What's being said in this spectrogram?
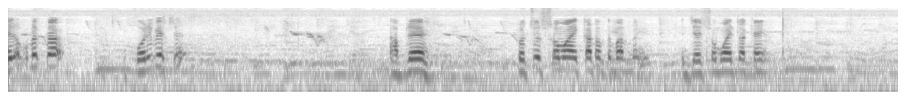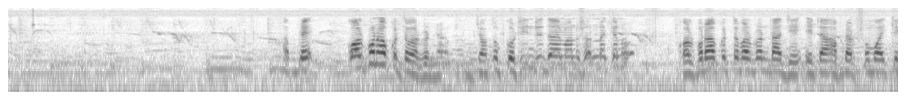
এরকম একটা পরিবেশে আপনি প্রচুর সময় কাটাতে পারবেন। যে সময়টাকে আপনি কল্পনাও করতে পারবেন না। যত কঠিন হৃদয়ের মানুষ হন না কেন, কল্পনাও করতে পারবেন না যে এটা আপনার সময়কে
